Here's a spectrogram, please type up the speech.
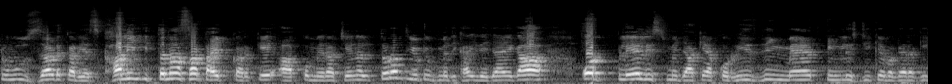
टू जेड करिए खाली इतना सा टाइप करके आपको मेरा चैनल तुरंत यूट्यूब में दिखाई दे जाएगा और प्ले लिस्ट में जाके आपको रीजनिंग मैथ इंग्लिश जीके वगैरह की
